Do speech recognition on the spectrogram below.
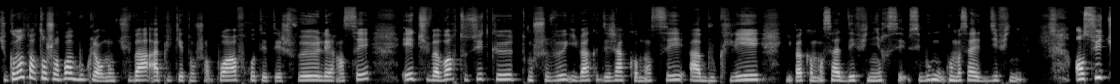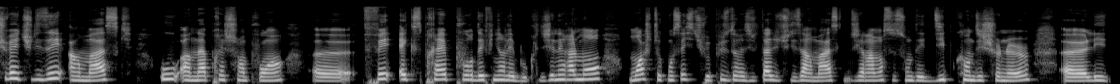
tu commences par ton shampoing bouclant. Donc tu vas appliquer ton shampoing, frotter tes cheveux, les rincer et tu vas voir tout de suite que ton cheveu, il va déjà commencer à boucler, il va commencer à définir ses boucles commencer à être définies. Ensuite, tu vas utiliser un masque ou un après-shampoing, heu, fait exprès pour définir les boucles. Généralement, moi, je te conseille, si tu veux plus de résultats, d'utiliser un masque. Généralement, ce sont des deep conditioner. Heu, les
